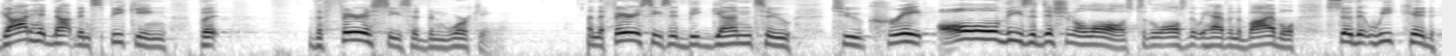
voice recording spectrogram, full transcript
God had not been speaking, but the Pharisees had been working. And the Pharisees had begun to, to create all these additional laws to the laws that we have in the Bible so that we could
